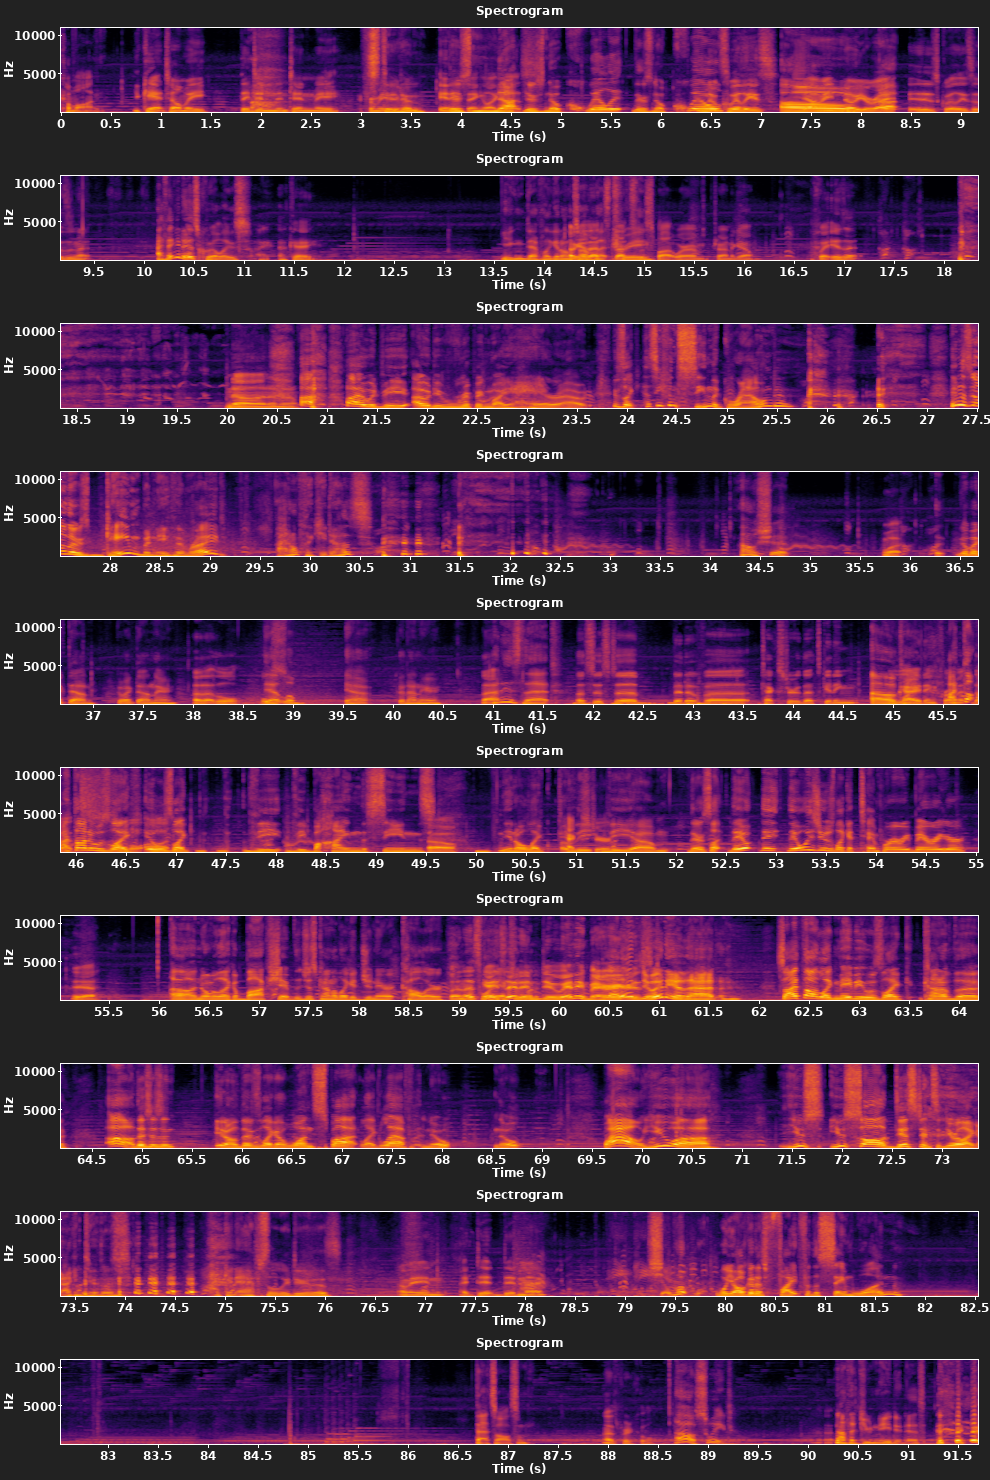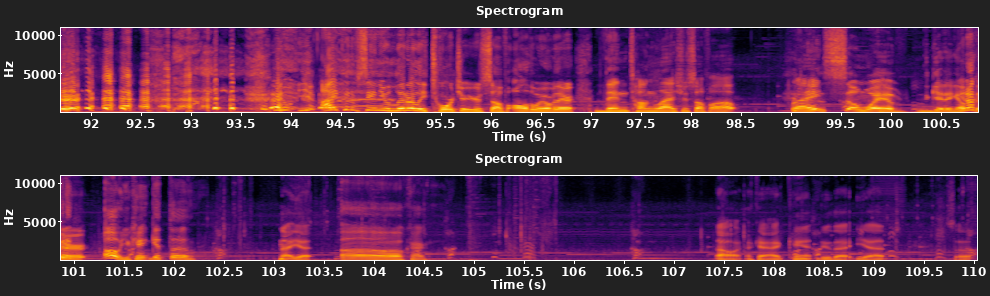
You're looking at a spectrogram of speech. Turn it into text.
Come on. You can't tell me they didn't intend me for me to do anything there's like not, this. There's no quill. There's no no quills. quillies. yeah, I mean, no, Oh, you're right. uh, it is quillies, isn't it? I think it is quillies. Okay. You can definitely get on Okay, top that's of that tree. that's the spot where I'm trying to go. Wait, is it? no, no, no. I would be I would be ripping my hair out. He's like, has he even seen the ground? he doesn't know there's game beneath him, right? I don't think he does. oh shit! What? Uh, Go back down. Go back down there. Oh, that little. little Yeah, little. Yeah, go down here. That? What is that? That's just a bit of uh, texture that's getting Oh, okay. lighting from I it. thought I thought it was like it was like the the behind the scenes. Oh, you know, like uh, the Texture. the um. There's like they they they always use like a temporary barrier. yeah. Uh, normally like a box shape that's just kind of like a generic color. But in this case, they didn't do any barriers. Yeah, they didn't do any of that. So I thought like maybe it was like kind of the, oh, this isn't, you know, there's like a one spot like left. Nope, nope. Wow, you uh, you you saw distance and you were like, I can do this. I can absolutely do this. I mean, I did, didn't I? What, were y'all gonna fight for the same one? That's awesome. That's pretty cool. Oh, sweet. Not that you needed it. you, you, I could have seen you literally torture yourself all the way over there, then tongue lash yourself up, right? Some way of getting You're up not gonna- there. oh, you can't get the. Not yet. Oh, okay. Oh, okay. I can't do that yet. So,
